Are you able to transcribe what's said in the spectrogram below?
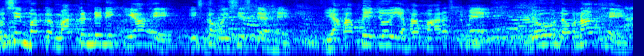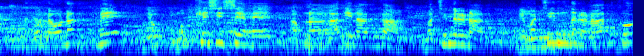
ऋषि मार्कंडे ने किया है, इसका वैशिष्ट्य है। यहाँ पे जो, यहाँ महाराष्ट्र में जो नवनाथ है, वो नवनाथ में जो मुख्य शिष्य है अपना आदिनाथ का, मच्छिंद्रनाथ। ये मच्छिंद्रनाथ को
